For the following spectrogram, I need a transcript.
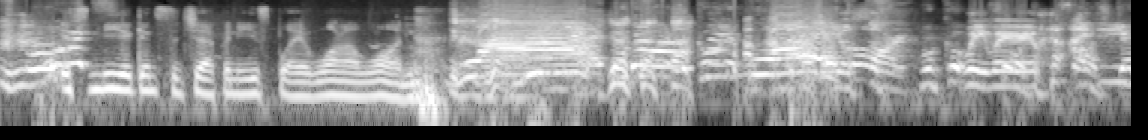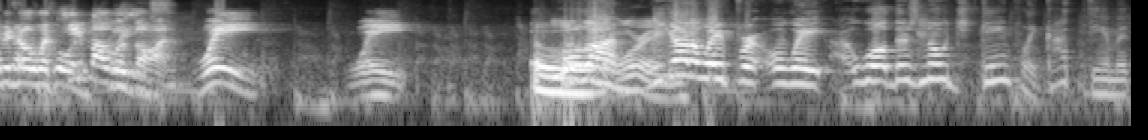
It's me against the Japanese player one on one. what? What? Yo, sorry. We're Wait, wait, wait. Sarge, I didn't even know what recorded, team I was on. Wait. Wait. Oh, Hold on. Orange. We gotta wait for. Oh wait. Well, there's no j- gameplay. God damn it.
